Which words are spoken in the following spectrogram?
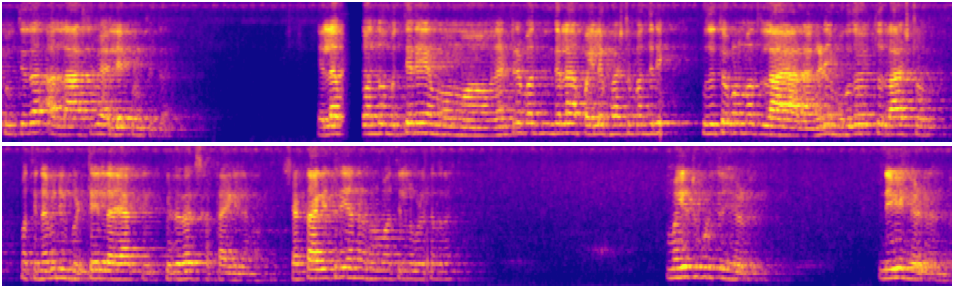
ಕುಂತಿದ್ದ ಆ ಲಾಸ್ಟ್ ಬಿ ಅಲ್ಲೇ ಕುಂತಿದ್ದ. ಎಲ್ಲ ಬಂದು ಮುತ್ತೇರೆ ನೆಂಟ್ರೆ ಬಂದಿಂದೆಲ್ಲ ಪೈಲೆ ಫಸ್ಟ್ ಬಂದ್ರಿ ಕುದಿ ತಗೊಂಡು ಮತ್ತೆ ಲಾ, ಅಂಗಡಿ ಮುಗಿದು ಹೋಯ್ತು ಲಾಸ್ಟು ಮತ್ತು ಇನ್ನೂ ನೀವು ಬಿಟ್ಟೇ ಇಲ್ಲ, ಯಾಕೆ ಬಿಡೋದಾಗ ಸೆಟ್ ಆಗಿಲ್ಲ ಸೆಟ್ ಆಗೈತ್ರಿ ಅನ್ನೋ ಮಾತಿಲ್ಲ ಬೇಕಂದ್ರೆ ಮೈ ಇಟ್ಟು ಬಿಡ್ತೀರಿ ಹೇಳ್ರಿ. ನೀವೇ ಹೇಳ್ರಿ ಅಂತ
